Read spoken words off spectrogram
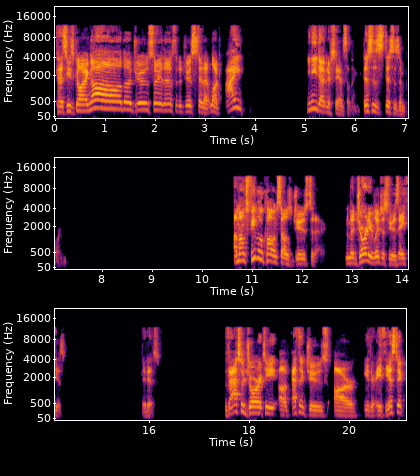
because he's going, "Oh, the Jews say this and the Jews say that." Look, I you need to understand something. This is this is important. Amongst people who call themselves Jews today, the majority religious view is atheism. It is. The vast majority of ethnic Jews are either atheistic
